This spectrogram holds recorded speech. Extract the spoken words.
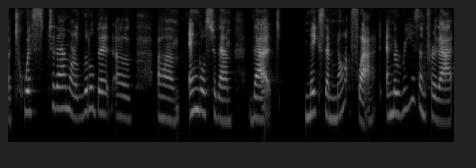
a twist to them or a little bit of um, angles to them that makes them not flat. And the reason for that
